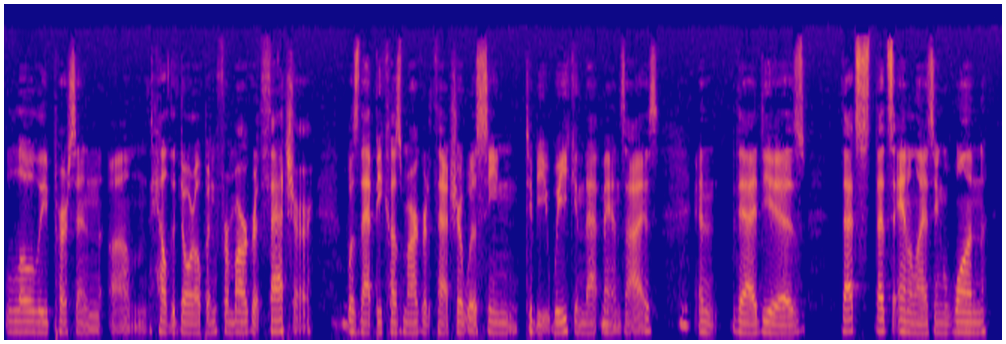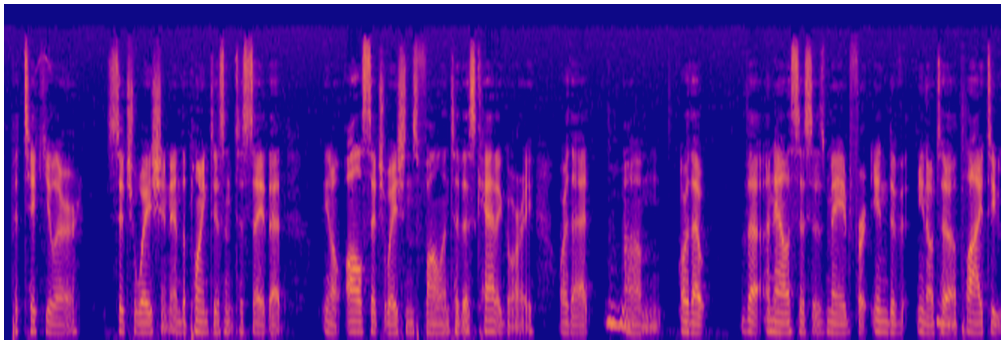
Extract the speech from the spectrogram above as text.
lowly person um, held the door open for Margaret Thatcher, was that because Margaret Thatcher was seen to be weak in that man's eyes? And the idea is that's that's analyzing one particular situation, and the point isn't to say that you know all situations fall into this category, or that mm-hmm. um, or that the analysis is made for indiv- you know to mm-hmm. apply to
